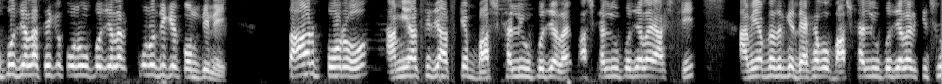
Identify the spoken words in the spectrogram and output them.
উপজেলা থেকে কোন উপজেলার কোনো দিকে কমতি নেই। তারপরও আমি আছি যে আজকে বাঁশখালী উপজেলায়। বাঁশখালী উপজেলায় আসছি। আমি আপনাদেরকে দেখাবো বাঁশখালী উপজেলার কিছু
